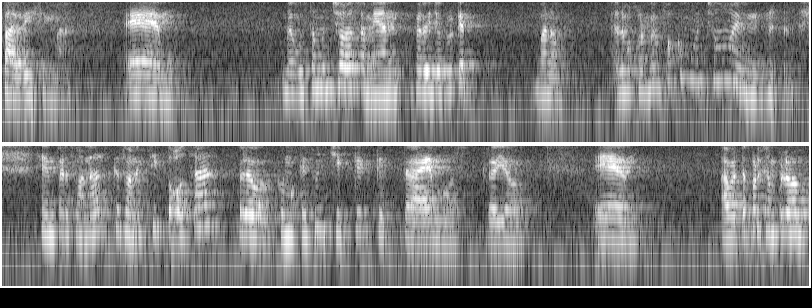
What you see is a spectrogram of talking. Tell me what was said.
padrísima. Eh, me gusta mucho también, pero yo creo que, bueno, a lo mejor me enfoco mucho en, en personas que son exitosas, pero como que es un chip que, que traemos, creo yo. Eh, ahorita, por ejemplo,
